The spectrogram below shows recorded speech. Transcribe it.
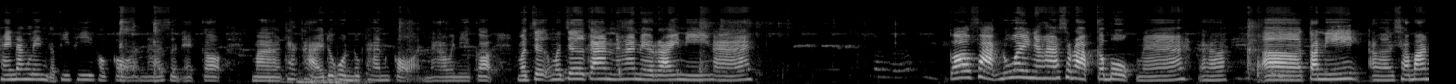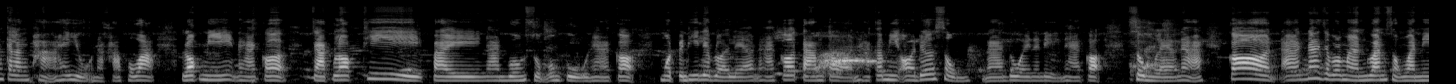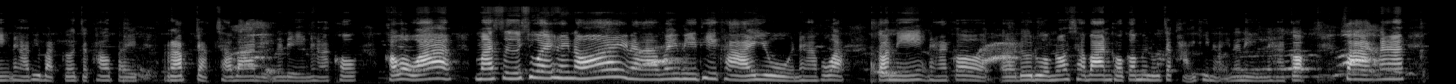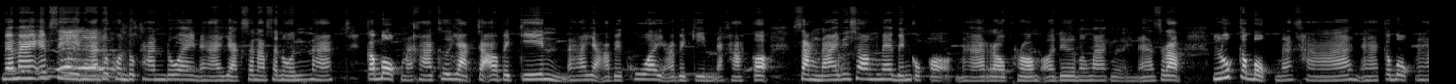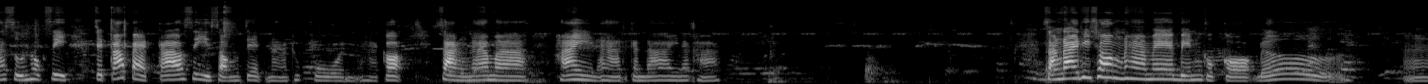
ให้นั่งเล่นกับพี่ๆเขาก่อนนะคะส่วนแอดก็มาทักทายทุกคนทุกท่านก่อนนะคะวันนี้ก็มาเจอมาเจอกันนะคะในไลฟ์นี้นะ ก็ฝากด้วยนะคะสำหรับกระบอกนะนะคะเอ่อตอนนี้เอ่อชาวบ้านกำลังผ่าให้อยู่นะคะ เพราะว่าล็อกนี้นะคะก็จากล็อกที่ไปงานบวงสรวงองค์ปู่นะคะก็หมดเป็นที่เรียบร้อยแล้วนะคะก็ตามต่อนะคะก็มีออเดอร์ส่งนะด้วยนั่นเองนะคะก็ส่งแล้วนะคะก็อ่าน่าจะประมาณวันสองวันนี้นะคะพี่บัตรก็จะเข้าไปรับจากชาวบ้านเองนั่นเองนะคะเขาเขาบอกว่ามาซื้อช่วยให้น้อยนะคะไม่มีที่ขายอยู่นะคะเพราะว่าตอนนี้นะคะก็เอ่อโดยรวมเนาะชาวาวบ้านเขาก็ไม่รู้จะขายที่ไหนนั่นเองนะคะ ก็ฝากนะคะแม่แม่เอฟซีนะคะทุกคนทุกท่านด้วยนะคะอยากสนับสนุนนะคะกระบอกนะคะ คืออยากจะเอาไปกินนะคะอยากเอาไปคั่วอยากเอาไปกินนะคะ ก็สั่งได้ที่ช่องแม่เบ้นกกอกนะคะเราพร้อมออเดอร์มากๆเลยนะสำหรับลูกกระบอกนะคะนะคะกระบอกนะคะ0 6 4 7 9 8 9 4 2 7นะทุกคนนะคะก็สั่งนะมาให้นะคะกันได้นะคะ สั่งได้ที่ช่องนะคะ แม่เบนกอกเด้อ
